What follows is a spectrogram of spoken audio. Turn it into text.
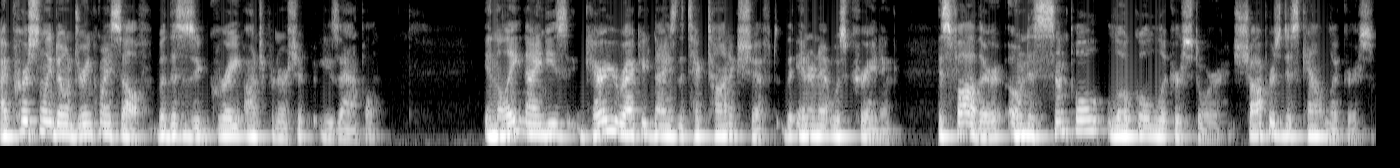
I personally don't drink myself, but this is a great entrepreneurship example. In the late 90s, Gary recognized the tectonic shift the internet was creating. His father owned a simple local liquor store, Shoppers Discount Liquors.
